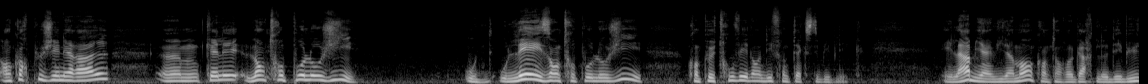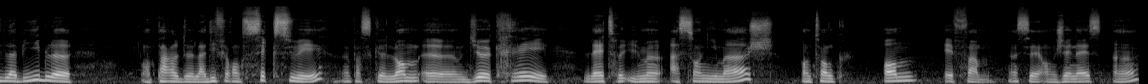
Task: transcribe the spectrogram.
encore plus général, euh, quelle est l'anthropologie ou, les anthropologies qu'on peut trouver dans différents textes bibliques. Et là, bien évidemment, quand on regarde le début de la Bible, on parle de la différence sexuée, hein, parce que euh, Dieu crée l'être humain à son image en tant qu'homme et femme. Hein, c'est en Genèse 1.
